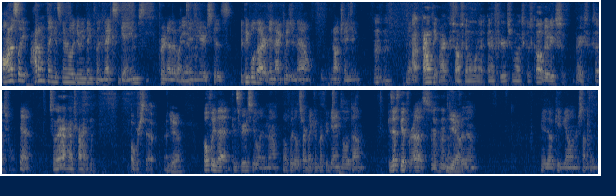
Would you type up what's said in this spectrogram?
honestly, I don't think it's going to really do anything for the next games for another like Yeah. ten years because the people that are in Activision now, they're not changing. Mm-mm. Yeah. I, I don't think Microsoft's gonna want to interfere too much because Call of Duty is very successful. Yeah. So they're not gonna try and overstep. Yeah. Hopefully that conspiracy will end now. Hopefully they'll start making perfect games all the time because that's good for us. Mm-hmm. not good Yeah. for them. Maybe they'll keep going or something.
